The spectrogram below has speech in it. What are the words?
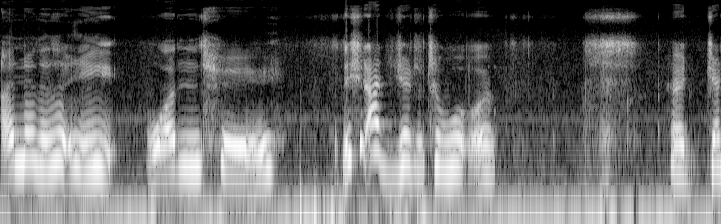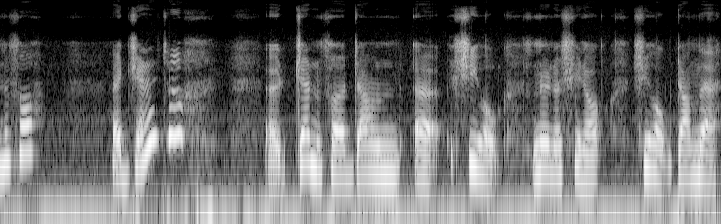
I know there's only one, two. They should add Jennifer Water. Uh, Jennifer? A janitor? Uh, Jennifer down, uh, She-Hulk. No, no, she not. She-Hulk down there.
